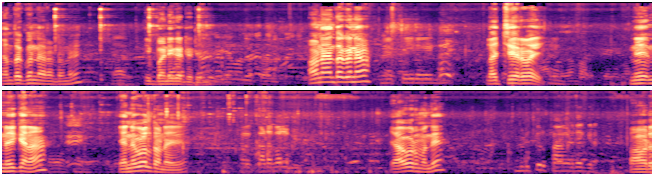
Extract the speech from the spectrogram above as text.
ఎంత కొన్నారంటే ఈ బండి కట్టేటి అవునా ఎంత కొన్నావు? లక్ష ఇరవై. నీ నీకేనా? ఎన్ని వెళ్తున్నాయి యా ఊరు మంది? మిడుతూరు పామిడి దగ్గర. పామిడి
